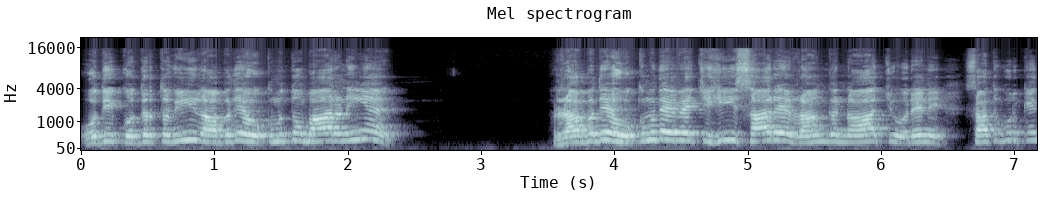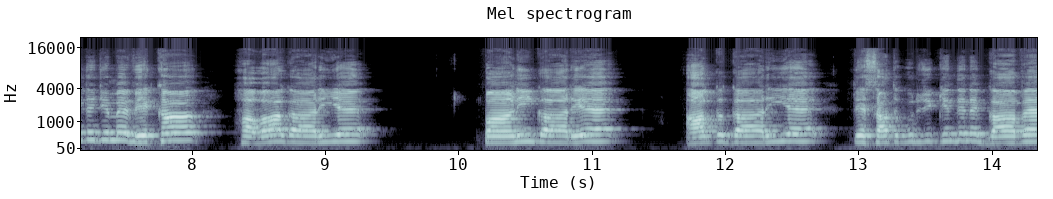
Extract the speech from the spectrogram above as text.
ਉਹਦੀ ਕੁਦਰਤ ਵੀ ਰੱਬ ਦੇ ਹੁਕਮ ਤੋਂ ਬਾਹਰ ਨਹੀਂ ਹੈ। ਰੱਬ ਦੇ ਹੁਕਮ ਦੇ ਵਿੱਚ ਹੀ ਸਾਰੇ ਰੰਗ ਨਾਚ ਹੋ ਰਹੇ ਨੇ। ਸਤਿਗੁਰ ਕਹਿੰਦੇ ਜੇ ਮੈਂ ਵੇਖਾਂ, ਹਵਾ ਗਾ ਰਹੀ ਹੈ, ਪਾਣੀ ਗਾ ਰਿਹਾ ਹੈ, ਅੱਗ ਗਾ ਰਹੀ ਹੈ ਤੇ ਸਤਿਗੁਰੂ ਜੀ ਕਹਿੰਦੇ ਨੇ, ਗਾਵੇ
